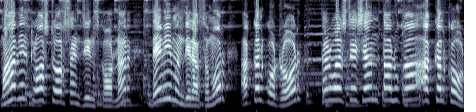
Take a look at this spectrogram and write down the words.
Mahavir cloth stores and jeans corner देवी मंदिरासमोर अक्कलकोट रोड तळवळ स्टेशन तालुका अक्कलकोट.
